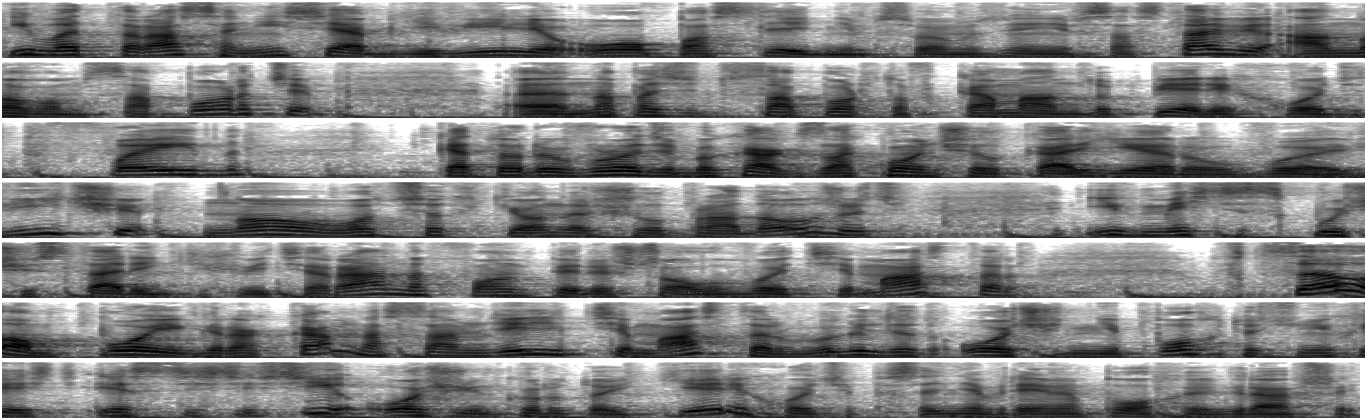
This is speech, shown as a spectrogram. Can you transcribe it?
И в этот раз они себе объявили о последнем своем изменении в составе, о новом саппорте. Э, на позицию саппорта в команду переходит Fade который вроде бы как закончил карьеру в Vici, но вот все-таки он решил продолжить, и вместе с кучей стареньких ветеранов он перешел в Team Aster. В целом, по игрокам, на самом деле, Team Aster выглядит очень неплохо, то есть у них есть SCCC, очень крутой керри, хоть и в последнее время плохо игравший.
